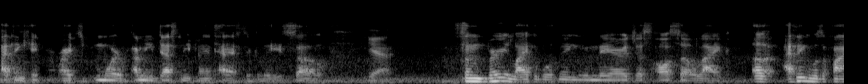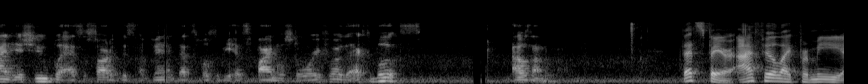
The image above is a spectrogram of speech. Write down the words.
I think Hickman writes more. I mean, Destiny fantastically. So yeah. Some very likable things in there. Just also like, uh, I think it was a fine issue, but as the start of this event, that's supposed to be his final story for the X books. I was underwhelmed. That's fair. I feel like for me,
